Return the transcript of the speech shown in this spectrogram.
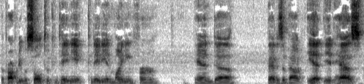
The property was sold to a Canadian, Canadian mining firm. And uh, that is about it. It has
